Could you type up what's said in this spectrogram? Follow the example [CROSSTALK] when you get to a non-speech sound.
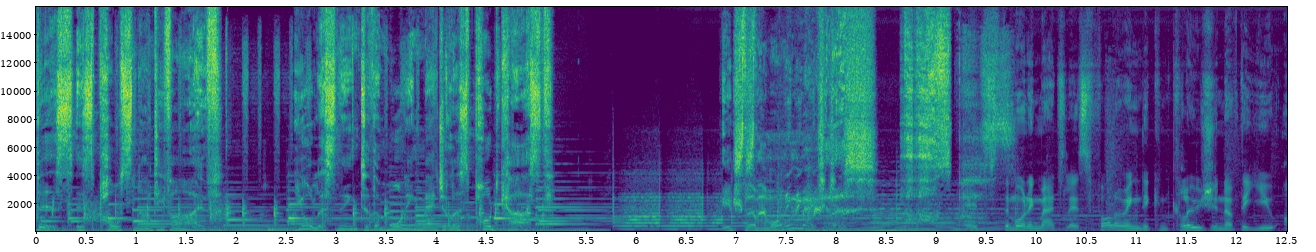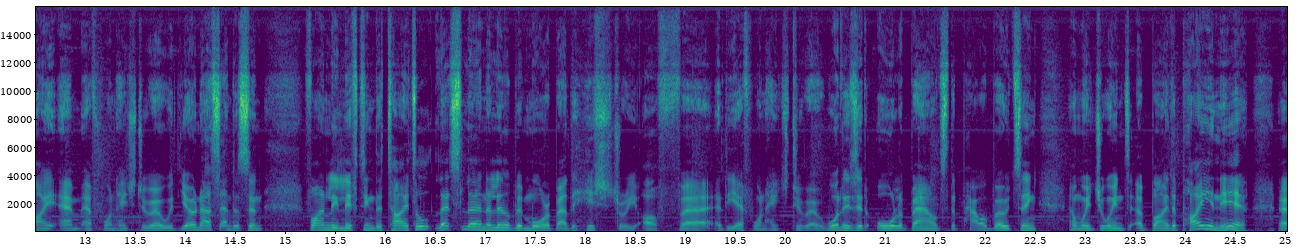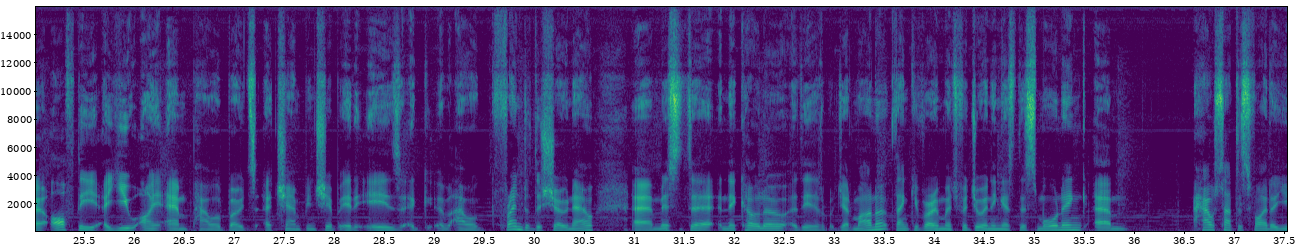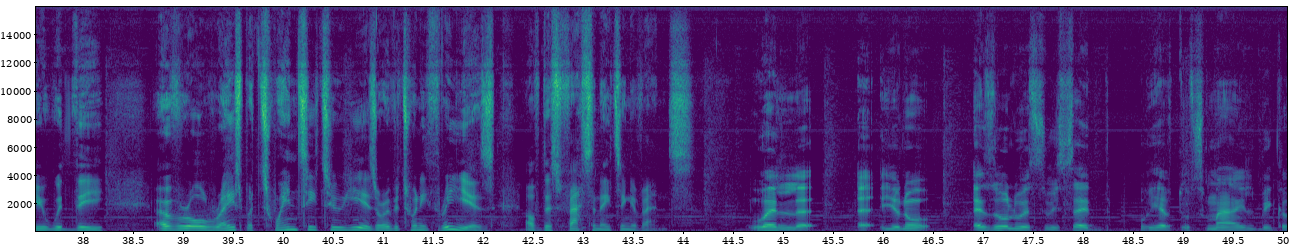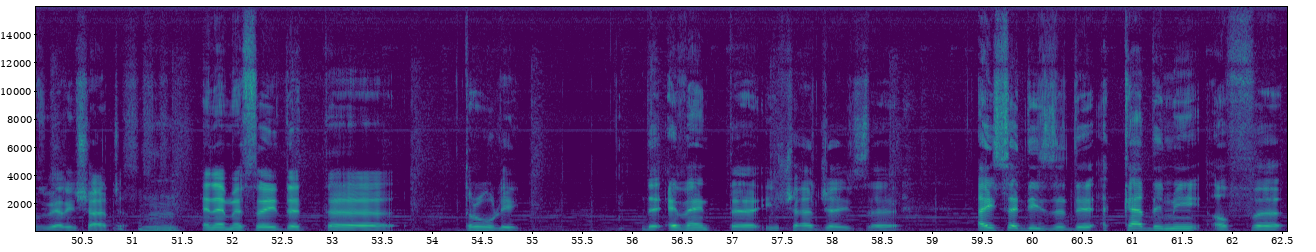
This is Pulse 95. You're listening to the Morning Majlis podcast. It's the Morning Majlis. It's the morning Majlis following the conclusion of the UIM F1 H2O with Jonas Andersson finally lifting the title. Let's learn a little bit more about the history of uh, the F1 H2O. What is it all about? The power boating? and we're joined uh, by the pioneer uh, of the uh, UIM Powerboats uh, Championship. It is our friend of the show now, Mr. Nicolo Germano. Thank you very much for joining us this morning. Um, how satisfied are you with the overall race, but 22 years or over 23 years of this fascinating event? Well, uh, uh, you know, as always, we said we have to smile because we are in Sharjah. And I must say that uh, truly, the event uh, in Sharjah is, uh, I said, is uh, the academy of uh,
